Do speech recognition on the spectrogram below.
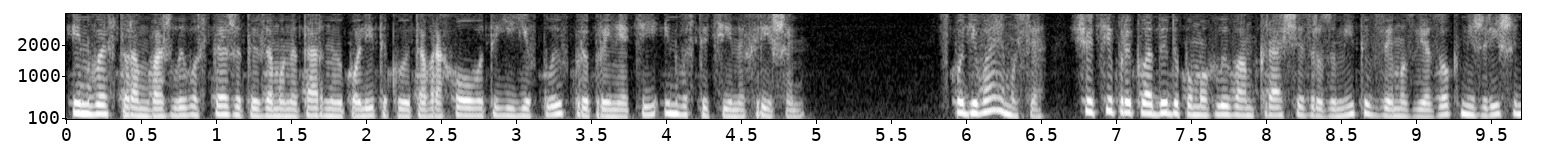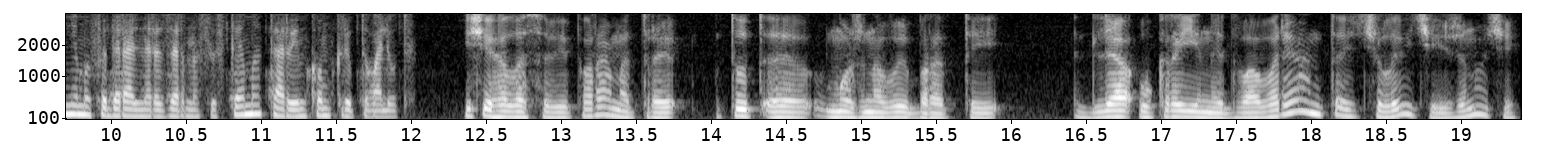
Інвесторам важливо стежити за монетарною політикою та враховувати її вплив при прийнятті інвестиційних рішень. Сподіваємося, що ці приклади допомогли вам краще зрозуміти взаємозв'язок між рішеннями Федеральна резервна система та ринком криптовалют. І ще голосові параметри. Тут е, можна вибрати для України два варіанти: чоловічий і жіночий.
